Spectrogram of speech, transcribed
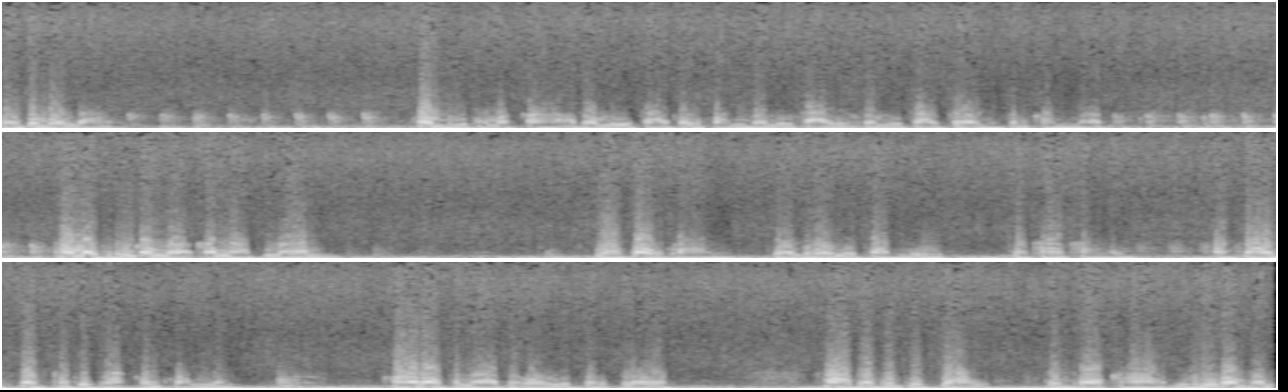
สองชั่วโมงได้เรามีธรรมกายเรามีกายของฝันเรามีกายเรามีกายแก้วสำคัญมากทำไมถึงกันเนาะขนาดนั้นเราต้องการจะรวยในชาตินี้จะค้าขายเอใจเป็นปฏิภะของขวัญนั่นขอราชนาพระองค์ทรงโปรด ข้าพระพุทธเจ้าเป็นพ่อค้าหญิงก็เหมือน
